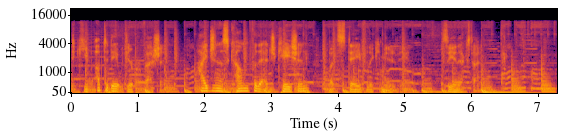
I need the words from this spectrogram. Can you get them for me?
to keep up to date with your profession. Hygienists come for the education, but stay for the community. See you next time.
